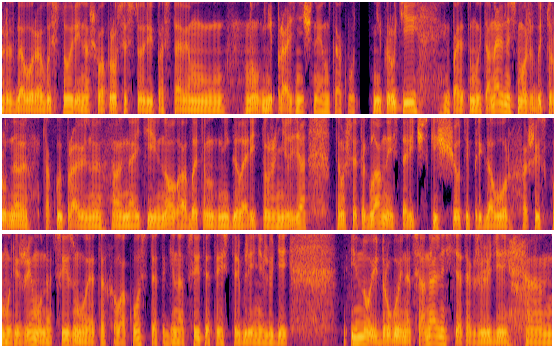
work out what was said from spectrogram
разговоры об истории, наш вопрос истории поставим, ну, не праздничный, он как вот не крути, и поэтому и тональность может быть трудно такую правильную э, найти, но об этом не говорить тоже нельзя, потому что это главный исторический счет и приговор фашистскому режиму, нацизму, это Холокост, это геноцид, это истребление людей иной и другой национальности, а также людей э,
